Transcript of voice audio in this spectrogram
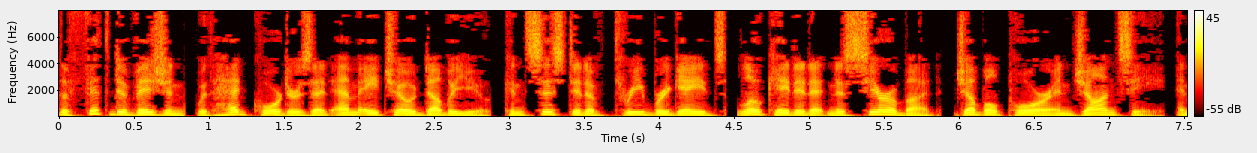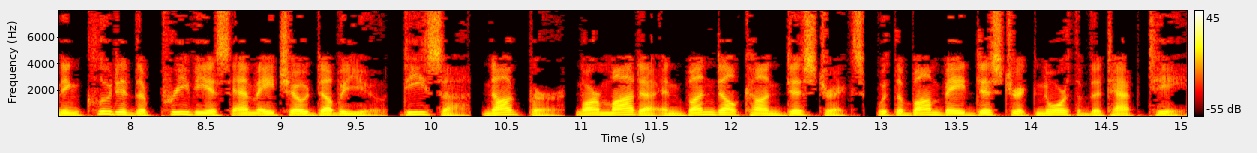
The 5th Division, with headquarters at MHOW, consisted of three brigades, located at Nasirabad, Jubalpur and Jhansi, and included the previous MHOW, Disa, Nagpur, Narmada and Bundelkhand districts, with the Bombay district north of the Tapti.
